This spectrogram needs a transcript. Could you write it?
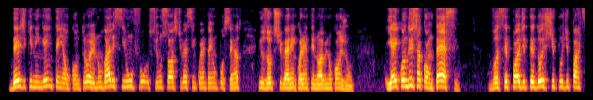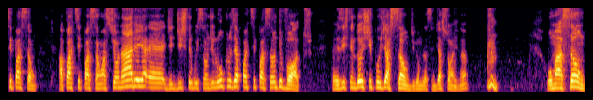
desde que ninguém tenha o controle, não vale se um, se um sócio tiver 51% e os outros tiverem 49% no conjunto. E aí, quando isso acontece, você pode ter dois tipos de participação. A participação acionária é, de distribuição de lucros e a participação de votos. Então, existem dois tipos de ação, digamos assim, de ações. Né? Uma ação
